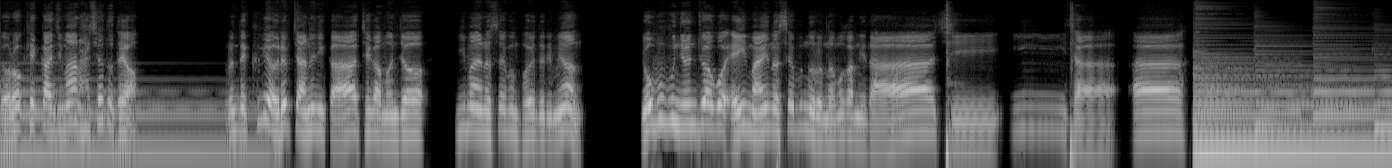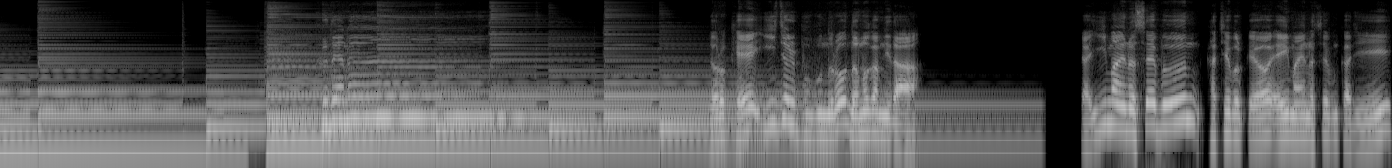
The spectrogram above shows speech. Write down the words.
이렇게까지만 하셔도 돼요. 그런데 크게 어렵지 않으니까 제가 먼저 E-7 보여드리면 이 부분 연주하고 A-7으로 넘어갑니다. 시작. 그대는 이렇게 2절 부분으로 넘어갑니다. 자, E-7 같이 해볼게요. A-7까지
